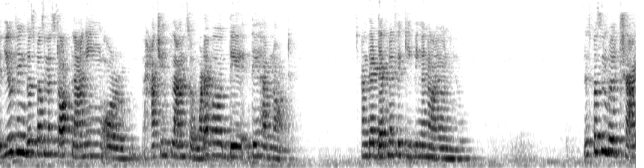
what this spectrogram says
If you think this person has stopped planning or hatching plans or whatever they they have not. And they're definitely keeping an eye on you. This person will try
